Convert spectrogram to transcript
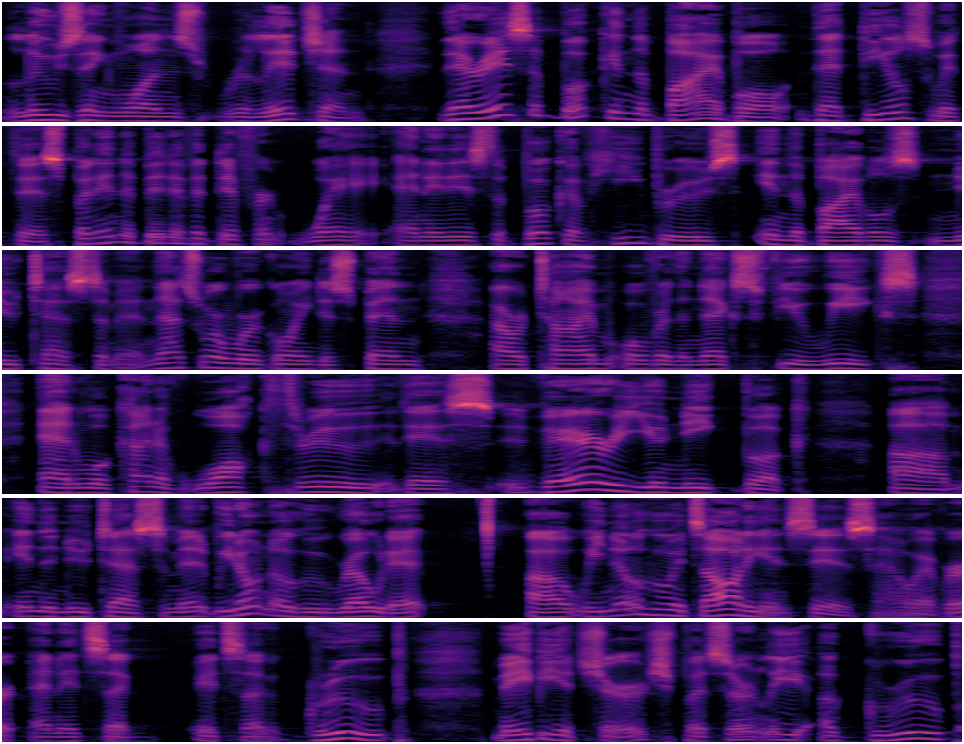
losing one's religion, there is a book in the Bible that deals with this, but in a bit of a different way, and it is the book of Hebrews in the Bible's New Testament, and that's where we're going to spend our time over the next few weeks, and we'll kind of walk through this very unique book um, in the New Testament. We don't know who wrote it. Uh, we know who its audience is, however, and it's a it's a group, maybe a church, but certainly a group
